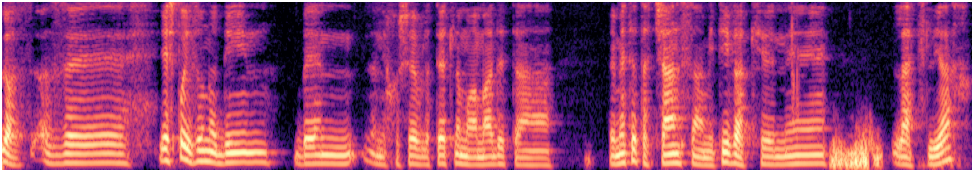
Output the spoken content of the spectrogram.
לא, אז, אז יש פה איזון עדין בין, אני חושב, לתת למועמד את באמת את הצ'אנס האמיתי והכנה להצליח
